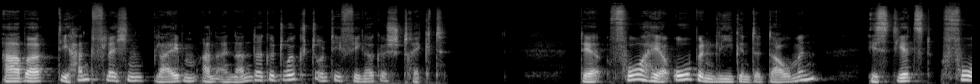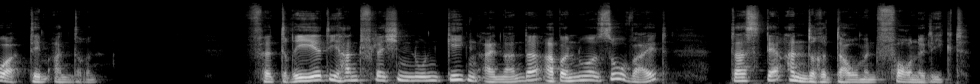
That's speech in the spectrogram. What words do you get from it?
aber die Handflächen bleiben aneinander gedrückt und die Finger gestreckt. Der vorher oben liegende Daumen ist jetzt vor dem anderen. Verdrehe die Handflächen nun gegeneinander, aber nur so weit, dass der andere Daumen vorne liegt.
